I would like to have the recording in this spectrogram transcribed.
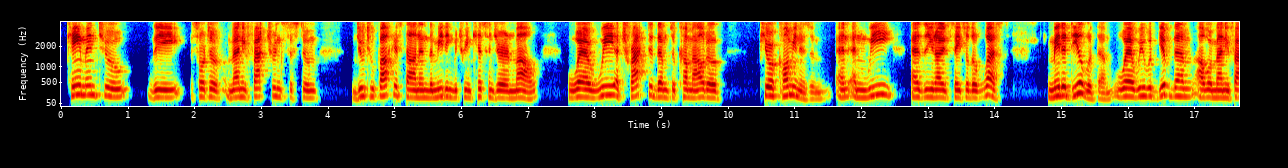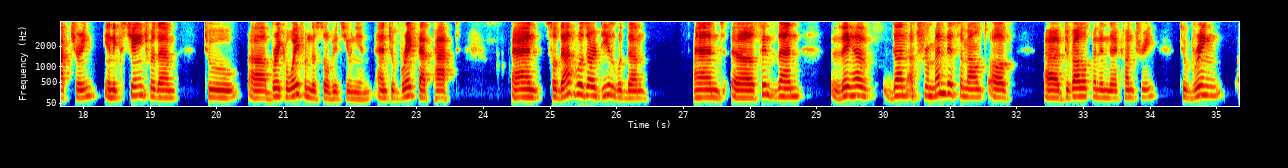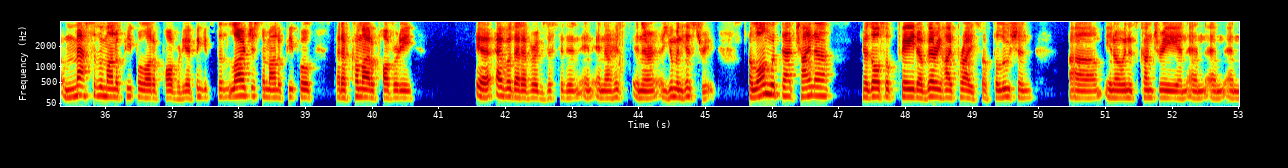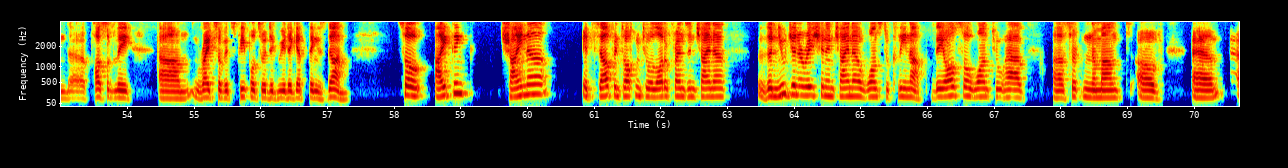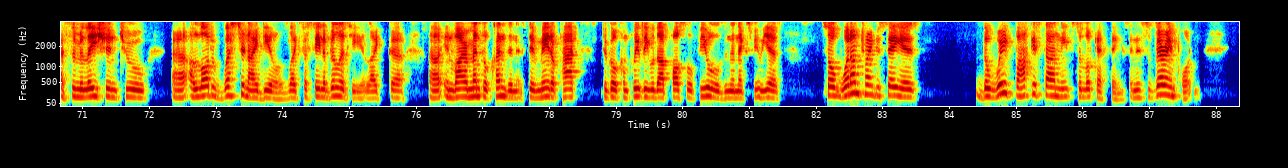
came into the sort of manufacturing system due to Pakistan and the meeting between Kissinger and Mao, where we attracted them to come out of pure communism. And, and we, as the United States or the West, made a deal with them where we would give them our manufacturing in exchange for them to uh, break away from the Soviet Union and to break that pact. And so that was our deal with them. And uh, since then, they have done a tremendous amount of uh, development in their country to bring a massive amount of people out of poverty. I think it's the largest amount of people that have come out of poverty uh, ever that ever existed in in, in our his, in our human history. Along with that, China has also paid a very high price of pollution, um, you know, in its country and and and and uh, possibly um, rights of its people to a degree to get things done. So I think China itself, in talking to a lot of friends in China, the new generation in China wants to clean up. They also want to have a certain amount of um, assimilation to uh, a lot of Western ideals like sustainability, like uh, uh, environmental cleanliness. They've made a pact to go completely without fossil fuels in the next few years. So, what I'm trying to say is the way Pakistan needs to look at things, and this is very important,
